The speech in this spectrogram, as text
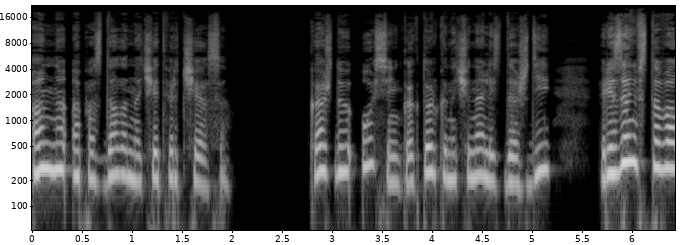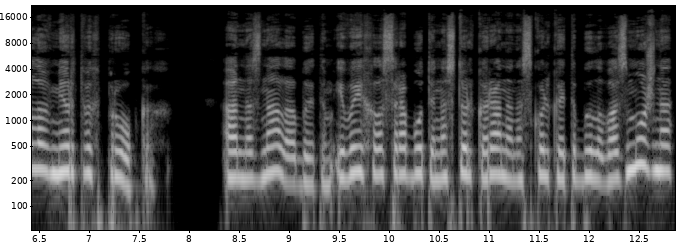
Анна опоздала на четверть часа. Каждую осень, как только начинались дожди, Рязань вставала в мертвых пробках. Анна знала об этом и выехала с работы настолько рано, насколько это было возможно,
